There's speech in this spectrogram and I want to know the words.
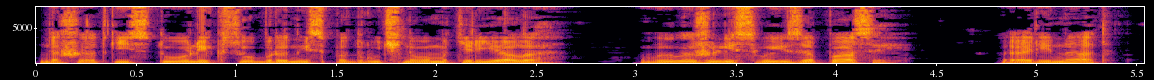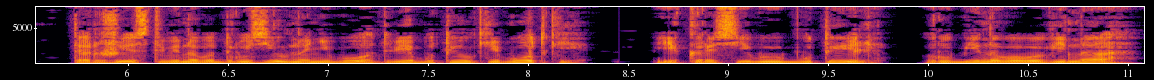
на шаткий столик, собранный из подручного материала, выложили свои запасы, а Ренат торжественно водрузил на него две бутылки водки и красивую бутыль рубинового вина.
